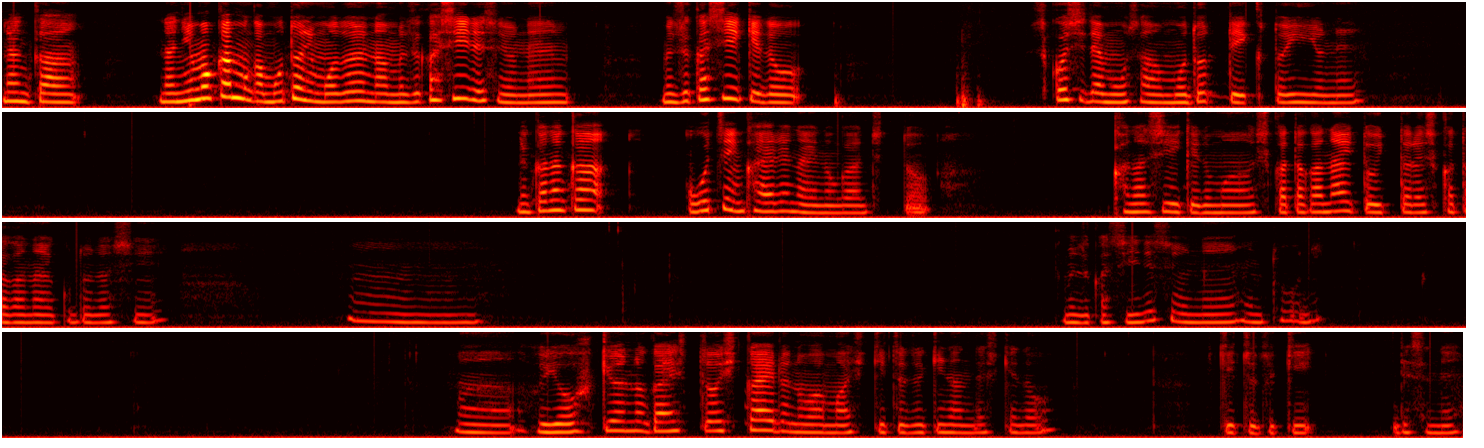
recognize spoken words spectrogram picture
なんか何もかもが元に戻るのは難しいですよね。難しいけど少しでもさ戻っていくといいよね。なかなかお家に帰れないのがちょっと悲しいけどまあ仕方がないと言ったら仕方がないことだし。うん。難しいですよね本当に。まあ不要不急の外出を控えるのはまあ引き続きなんですけど。引き続きですね。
